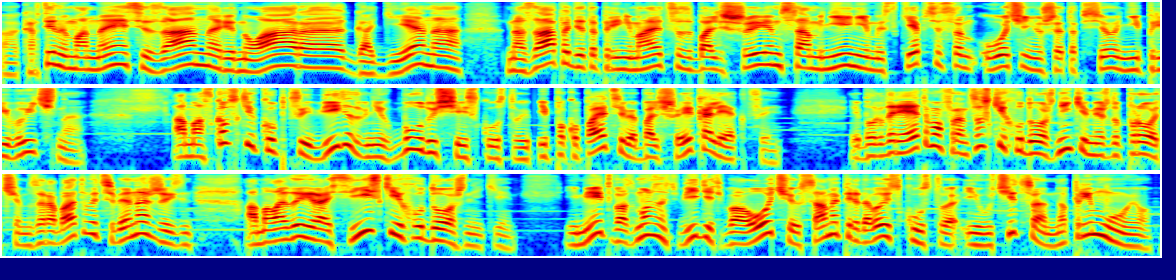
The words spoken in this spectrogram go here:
А, картины Мане, Сезанна, Ренуара, Гогена. На Западе это принимается с большим сомнением и скепсисом. Очень уж это все непривычно. А московские купцы видят в них будущее искусство и покупают себе большие коллекции. И благодаря этому французские художники, между прочим, зарабатывают себе на жизнь, а молодые российские художники имеют возможность видеть воочию самое передовое искусство и учиться напрямую.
